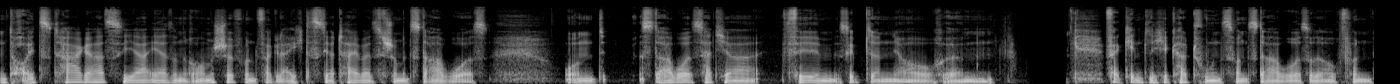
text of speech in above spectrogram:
Und heutzutage hast du ja eher so ein Raumschiff und vergleicht es ja teilweise schon mit Star Wars. Und Star Wars hat ja Film, es gibt dann ja auch ähm, verkindliche Cartoons von Star Wars oder auch von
